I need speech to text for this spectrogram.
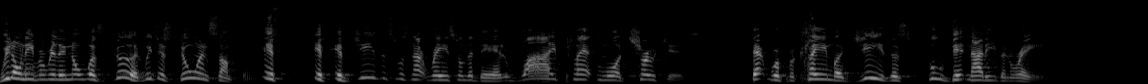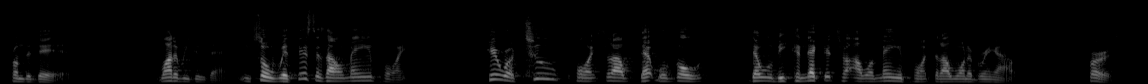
We don't even really know what's good. We're just doing something. If if, if Jesus was not raised from the dead, why plant more churches that will proclaim a Jesus who did not even raise from the dead? Why do we do that? And so, with this as our main point, here are two points that, I, that will go that will be connected to our main point that I want to bring out. First,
